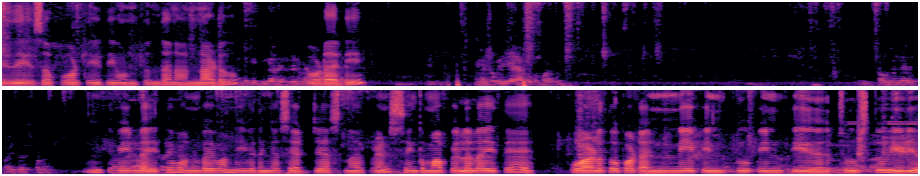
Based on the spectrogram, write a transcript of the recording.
ఇది సపోర్ట్ ఇది ఉంటుందని అన్నాడు. చూడాలి. ఇంక వీళ్ళైతే వన్ బై వన్ ఈ విధంగా సెట్ చేస్తున్నారు ఫ్రెండ్స్ ఇంకా మా పిల్లలు అయితే వాళ్ళతో పాటు అన్నీ పిన్ టు పిన్ చూస్తూ వీడియో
